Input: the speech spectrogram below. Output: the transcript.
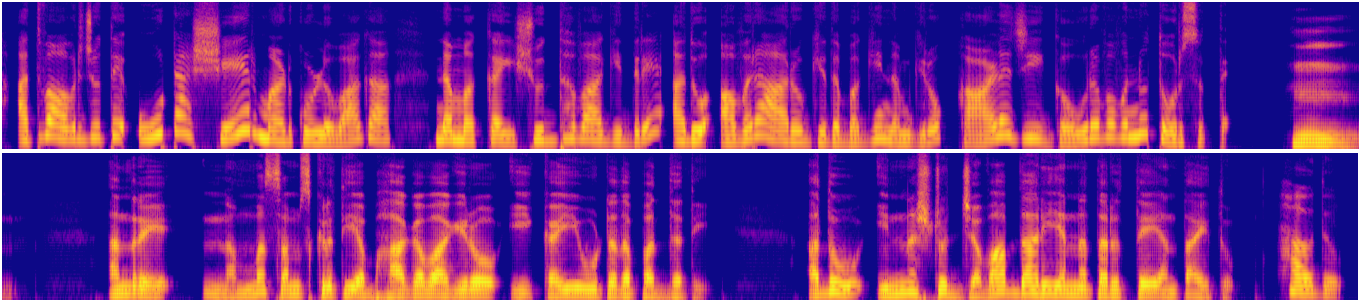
ಅಥವಾ ಅವ್ರ ಜೊತೆ ಊಟ ಶೇರ್ ಮಾಡ್ಕೊಳ್ಳುವಾಗ ನಮ್ಮ ಕೈ ಶುದ್ಧವಾಗಿದ್ರೆ ಅದು ಅವರ ಆರೋಗ್ಯದ ಬಗ್ಗೆ ನಮ್ಗಿರೋ ಕಾಳಜಿ ಗೌರವವನ್ನು ತೋರಿಸುತ್ತೆ. ಹ್ಮ್. ಅಂದ್ರೆ ನಮ್ಮ ಸಂಸ್ಕೃತಿಯ ಭಾಗವಾಗಿರೋ ಈ ಕೈ ಊಟದ ಪದ್ಧತಿ ಅದು ಇನ್ನಷ್ಟು ಜವಾಬ್ದಾರಿಯನ್ನ ತರುತ್ತೆ ಅಂತಾಯ್ತು. ಹೌದು.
